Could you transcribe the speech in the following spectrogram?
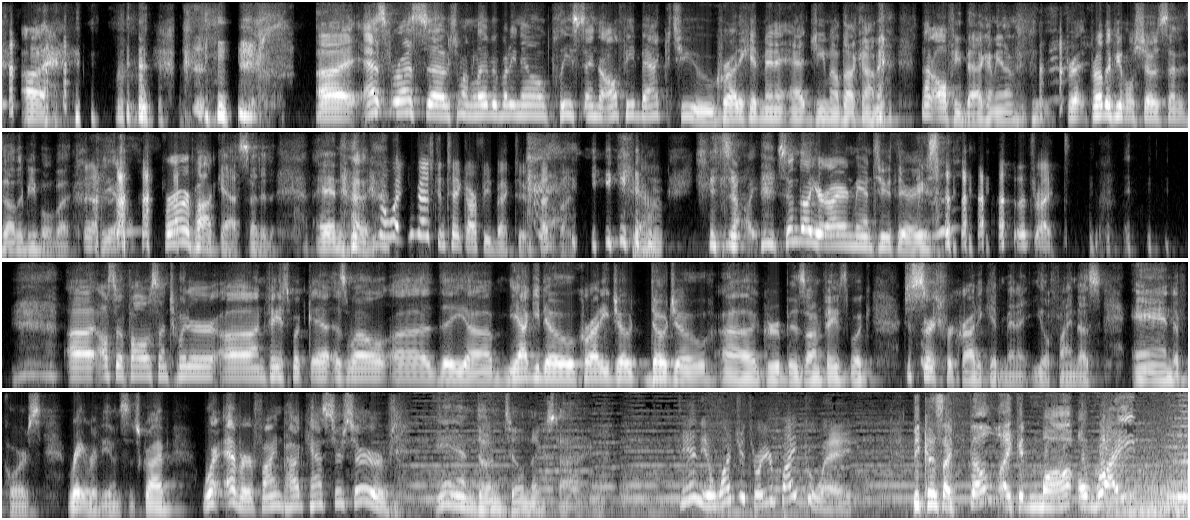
Uh, as for us, uh, just want to let everybody know, please send all feedback to karatekidminute at gmail.com. Not all feedback. I mean, for, for other people's shows, send it to other people, but yeah, for our podcast, send it. And uh, You know what? You guys can take our feedback too. That's fine. yeah. So, send all your Iron Man 2 theories. That's right. Uh, also follow us on Twitter, uh, on Facebook uh, as well. Uh, the uh, Miyagi Do Karate jo- Dojo uh, group is on Facebook. Just search for Karate Kid Minute. You'll find us. And of course, rate, review, and subscribe wherever fine podcasts are served. And until next time. Daniel, why'd you throw your bike away? Because I felt like it, Ma. All right.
